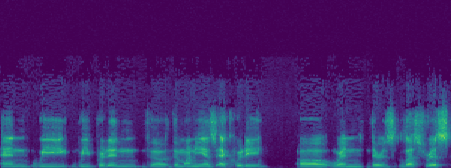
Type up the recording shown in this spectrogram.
and we we put in the the money as equity uh, when there's less risk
